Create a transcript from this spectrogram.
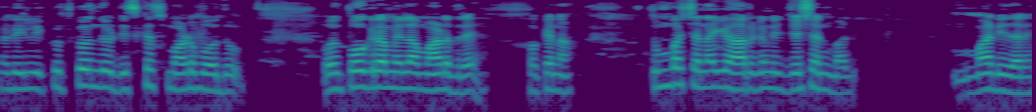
ನೋಡಿ ಇಲ್ಲಿ ಕುತ್ಕೊಂಡು ಡಿಸ್ಕಸ್ ಮಾಡ್ಬೋದು. ಒಂದು ಪ್ರೋಗ್ರಾಮ್ ಎಲ್ಲ ಮಾಡಿದ್ರೆ ಓಕೆನಾ ತುಂಬ ಚೆನ್ನಾಗಿ ಆರ್ಗನೈಜೇಷನ್ ಮಾಡಿ, ಮಾಡಿದ್ದಾರೆ.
